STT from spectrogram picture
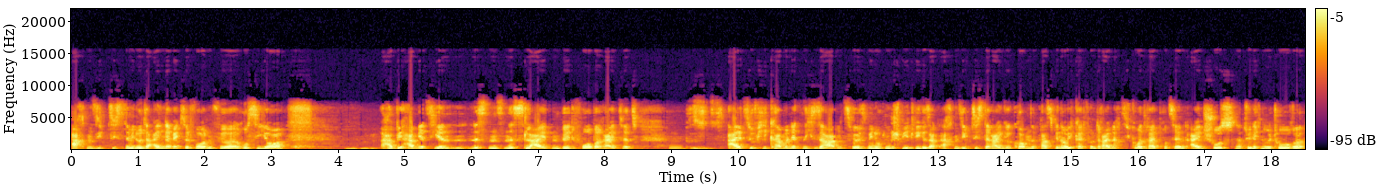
78. Minute eingewechselt worden für Roussillon. Wir haben jetzt hier eine, eine Slide, ein Bild vorbereitet. Mhm. Allzu viel kann man jetzt nicht sagen. 12 Minuten gespielt, wie gesagt, 78. reingekommen, eine Passgenauigkeit von 83,3%, ein Schuss, natürlich 0 Tore,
